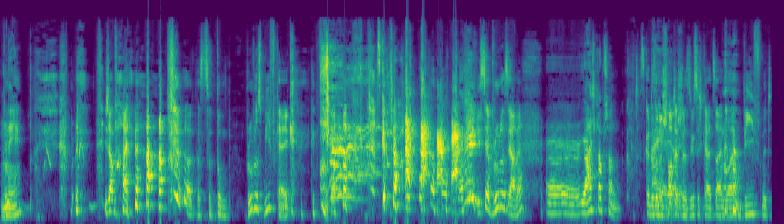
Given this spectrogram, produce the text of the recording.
Nee. Ich habe ein. das ist zu dumm. Brutus Beefcake. Ist ja Brutus ja, ne? Ja, ich glaube schon. Das könnte so eine Ei, ei, schottische Süßigkeit sein, wo ein Beef mit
